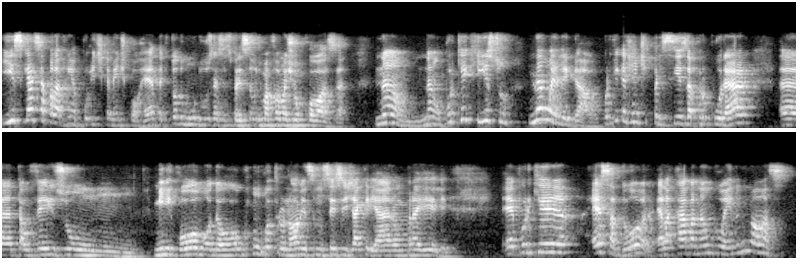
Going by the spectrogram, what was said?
E esquece a palavrinha politicamente correta, que todo mundo usa essa expressão de uma forma jocosa. Não, não. Por que, que isso não é legal? Por que, que a gente precisa procurar uh, talvez um mini cômodo ou algum outro nome, não sei se já criaram para ele? É porque essa dor, ela acaba não doendo em nós.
